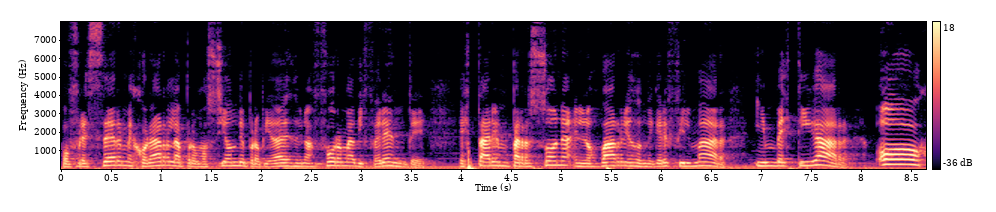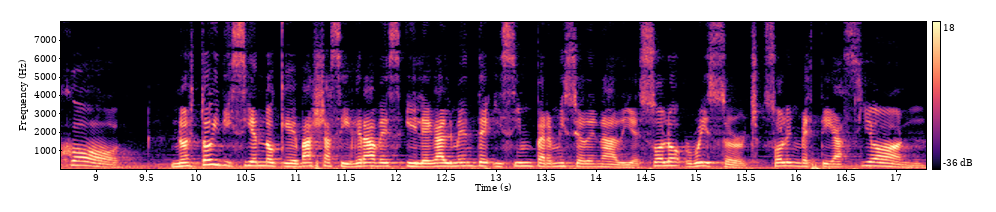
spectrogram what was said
ofrecer mejorar la promoción de propiedades de una forma diferente, estar en persona en los barrios donde querés filmar, investigar. ¡Ojo! No estoy diciendo que vayas y grabes ilegalmente y sin permiso de nadie, solo research, solo investigación.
